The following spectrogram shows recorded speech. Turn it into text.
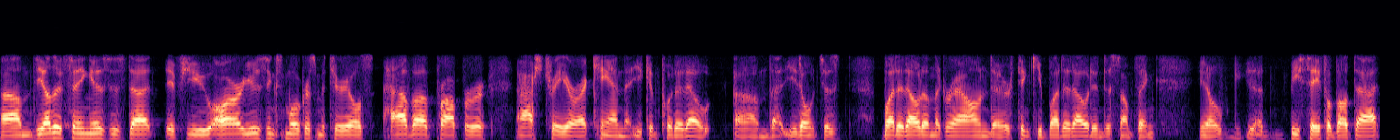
Um, the other thing is is that if you are using smokers materials, have a proper ashtray or a can that you can put it out. Um, that you don't just butt it out on the ground or think you butt it out into something. You know, be safe about that.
